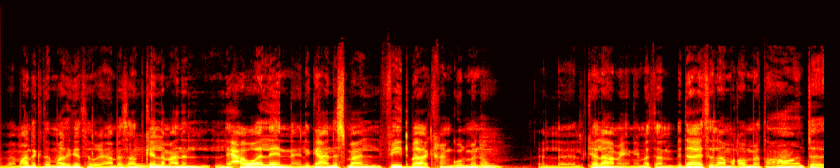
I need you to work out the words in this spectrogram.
ما نقدر ما تقدر تلغي أنا بس أنا. أتكلم عن اللي حوالينا اللي قاعد نسمع الفيدباك خلينا نقول منهم. ال- الكلام يعني مثلا بداية الأمر ها أنت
